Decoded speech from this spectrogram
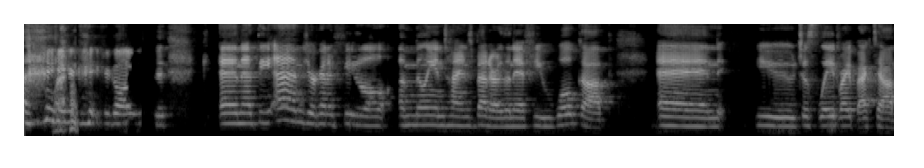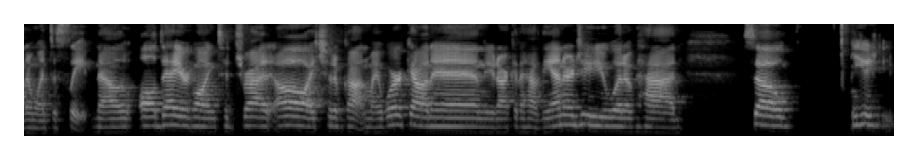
You're, you're going to and at the end you're going to feel a million times better than if you woke up and you just laid right back down and went to sleep. Now, all day you're going to dread, oh, I should have gotten my workout in. You're not going to have the energy you would have had. So, you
